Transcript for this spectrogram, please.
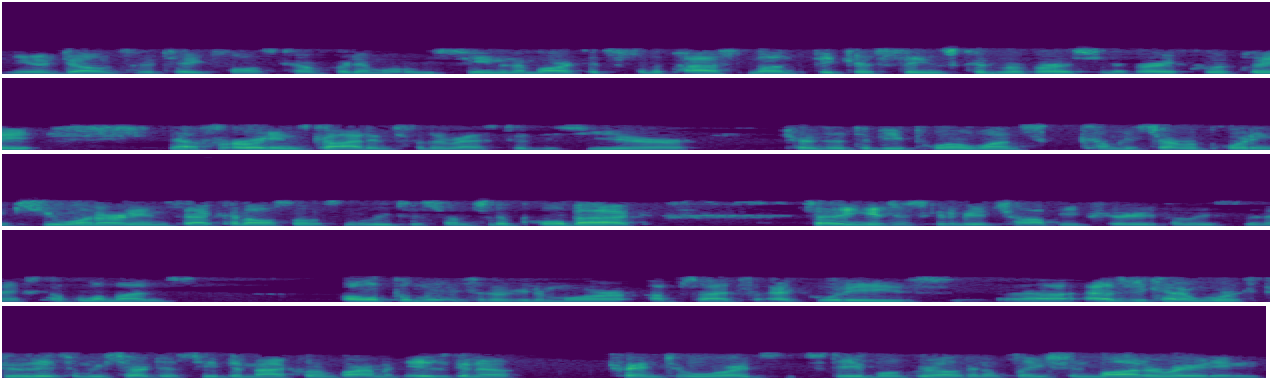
you know, don't sort of take false comfort in what we've seen in the markets for the past month because things could reverse, you know, very quickly. Now, for earnings guidance for the rest of this year turns out to be poor once companies start reporting Q1 earnings. That could also lead to some sort of pullback. So I think it's just going to be a choppy period for at least the next couple of months. Ultimately, sort of, you know, more upside for equities uh, as we kind of work through this and we start to see the macro environment is going to trend towards stable growth and inflation moderating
